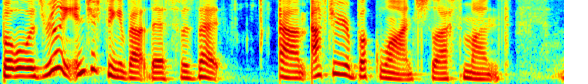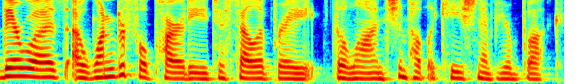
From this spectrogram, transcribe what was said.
But what was really interesting about this was that um, after your book launched last month, there was a wonderful party to celebrate the launch and publication of your book,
